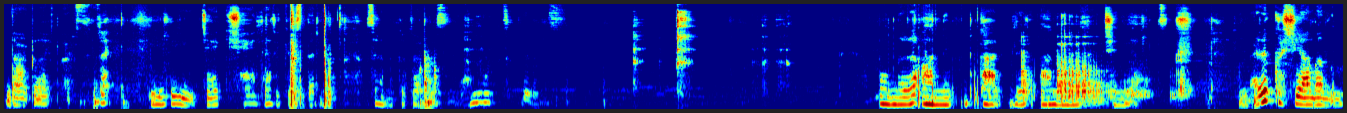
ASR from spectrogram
Şimdi arkadaşlar size yiyecek şeyleri göstereyim. Seramik atölyesinden yaptıklarımız. Bunları anne, bu kalpleri annemiz için yaptık. Bunları kaşığa alalım.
